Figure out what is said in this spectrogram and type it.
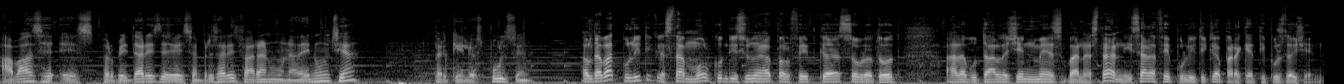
abans els propietaris dels empresaris faran una denúncia perquè lo expulsen. El debat polític està molt condicionat pel fet que, sobretot, ha de votar la gent més benestant i s'ha de fer política per a aquest tipus de gent.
